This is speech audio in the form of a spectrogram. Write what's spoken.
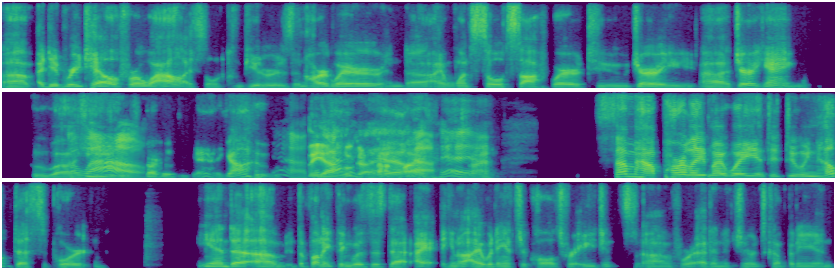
Uh, I did retail for a while. I sold computers and hardware, and uh, I once sold software to Jerry uh, Jerry Yang, who uh, Oh, he wow. started yeah Yahoo. Yeah, The Yahoo guy, guy. yeah. yeah, yeah, yeah. right. Somehow parlayed my way into doing help desk support. And uh, um, the funny thing was is that I, you know, I would answer calls for agents uh, for at an insurance company, and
